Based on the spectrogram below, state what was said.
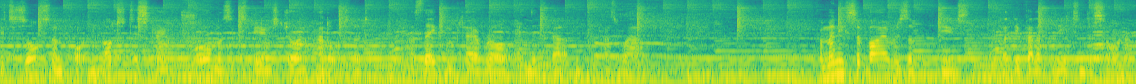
it is also important not to discount traumas experienced during adulthood as they can play a role in the development as well. For many survivors of abuse that develop an eating disorder,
